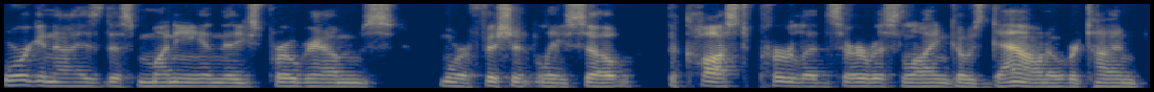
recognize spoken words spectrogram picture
organize this money in these programs more efficiently so the cost per lead service line goes down over time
